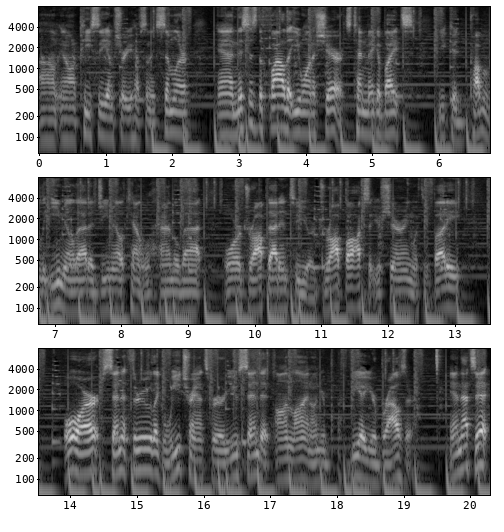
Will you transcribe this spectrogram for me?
Um, and on a PC, I'm sure you have something similar. And this is the file that you wanna share. It's 10 megabytes you could probably email that. A Gmail account will handle that, or drop that into your Dropbox that you're sharing with your buddy, or send it through like WeTransfer. You send it online on your via your browser, and that's it.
